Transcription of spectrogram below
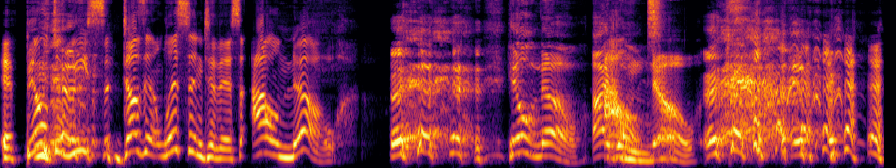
if Bill DeWees doesn't listen to this, I'll know. He'll know. I I'll won't. know.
